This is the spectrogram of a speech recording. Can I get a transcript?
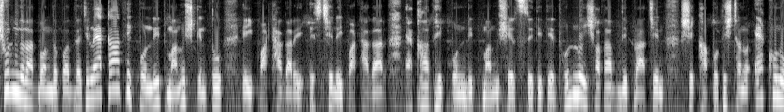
সুরেন্দ্রনাথ বন্দ্যোপাধ্যায় ছিলেন। একাধিক পণ্ডিত মানুষ কিন্তু এই পাঠাগারে এসছেন। এই পাঠাগার একাধিক পণ্ডিত মানুষের স্মৃতিতে ধন্য। এই শতাব্দী প্রাচীন শিক্ষা প্রতিষ্ঠানও এখনও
